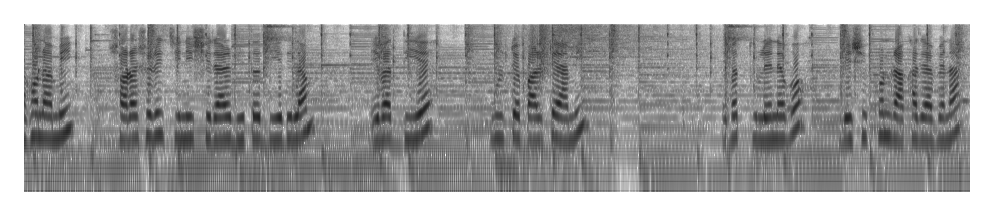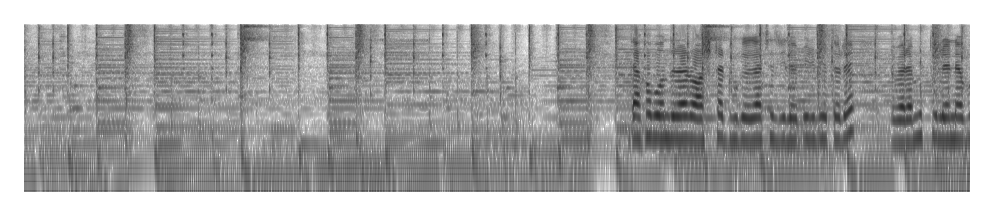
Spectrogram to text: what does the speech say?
এখন আমি সরাসরি চিনি শিরার ভিতর দিয়ে দিলাম। এবার দিয়ে উল্টে পাল্টে আমি এবার তুলে নেব। বেশিক্ষণ রাখা যাবে না। দেখো বন্ধুরা, রসটা ঢুকে গেছে জিলেপির ভিতরে। এবার আমি তুলে নেব।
